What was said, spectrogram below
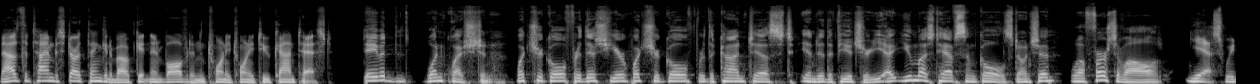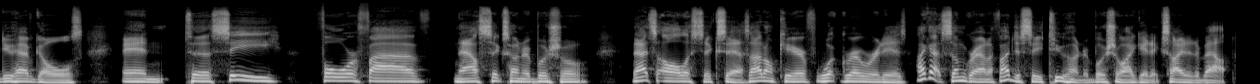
Now's the time to start thinking about getting involved in the 2022 contest. David, one question. What's your goal for this year? What's your goal for the contest into the future? Yeah, you must have some goals, don't you? Well, first of all, yes, we do have goals. And to see four, five, now 600 bushel that's all a success. I don't care what grower it is. I got some ground. If I just see 200 bushel, I get excited about.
